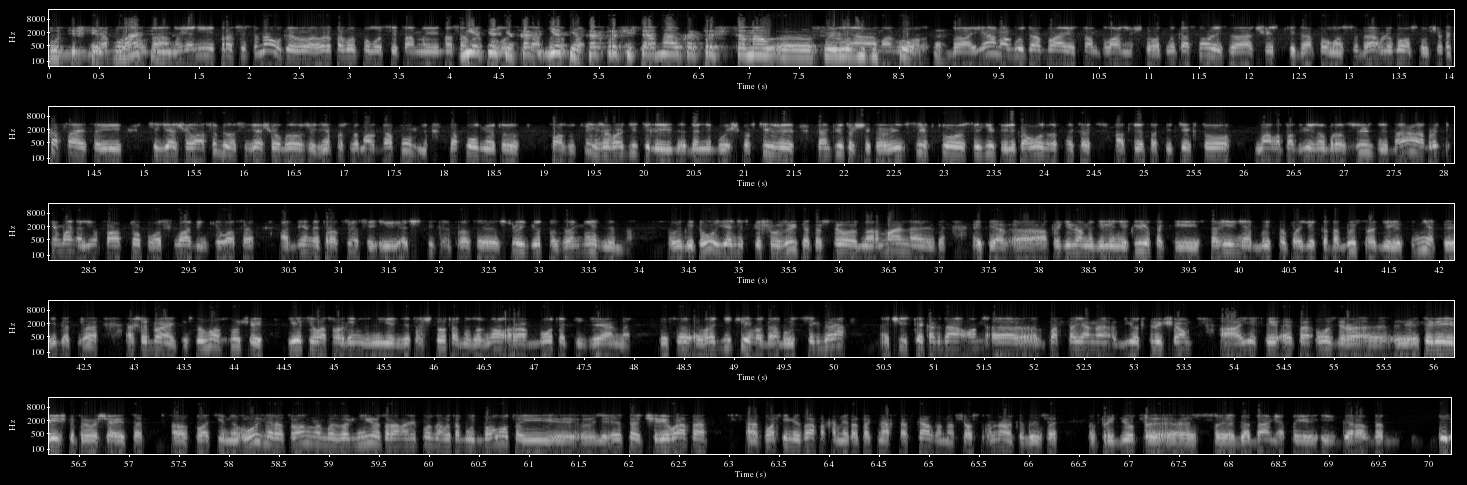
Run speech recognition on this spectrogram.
будьте все я. Понял, да, но я не профессионал в ротовой полости там и на самой нет, нет. Нет, как, нет, нет, как профессионал, как профессионал э, своего я могу, спорта. Да, я могу добавить в том плане, что вот мы коснулись да, очистки, да, полностью, да, в любом случае. Это касается и сидящего, особенно сидящего образа жизни. Я просто дополню, дополню эту фазу тех же водителей дальнобойщиков, тех же компьютерщиков и всех, кто сидит, великовозрастных атлетов, и тех, кто малоподвижный образ жизни, да, обратите внимание, лимфоотток у вас слабенький, у вас обменные процессы и очистительные процессы, все идет замедленно. Вы говорите, ой, я не спешу жить, это все нормально, это, эти а, определенные деления клеток и старение быстро пройдет, когда быстро делится. Нет, ребят, вы ошибаетесь. В любом случае, если у вас в организме есть где-то что-то, оно должно работать идеально. То есть в роднике вода будет всегда чистая, когда он э, постоянно бьет ключом, а если это озеро, э, если речка превращается э, в плотину озера, то он загниет, рано или поздно это будет болото, и э, это чревато э, плохими запахами, это так мягко сказано, все остальное, как говорится, придет э, с годами, а и, гораздо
